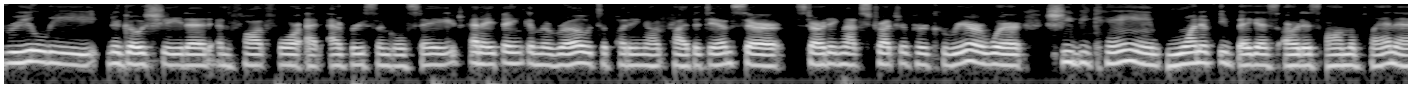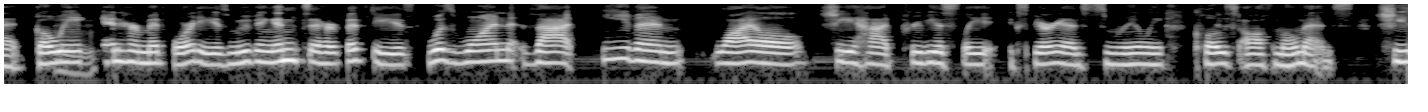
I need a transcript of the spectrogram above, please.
really negotiated and fought for at every single stage. And I think in the road to putting out Private Dancer, starting that stretch of her career where she became one of the biggest artists on the planet, going Mm. in her mid 40s, moving into her 50s, was one that even while she had previously experienced some really closed off moments, she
